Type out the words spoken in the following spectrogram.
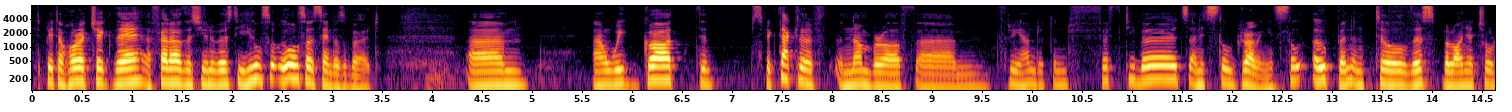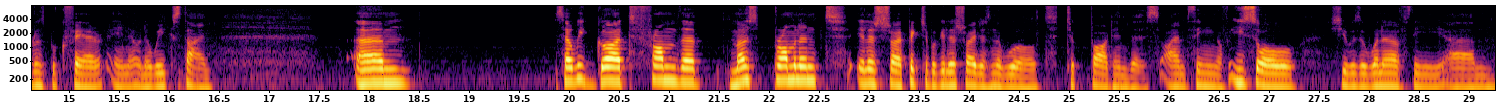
There's Peter Horacek there, a fellow of this university. He also, also sent us a bird. Um, and we got the spectacular number of um, 350 birds, and it's still growing. It's still open until this Bologna Children's Book Fair in, in a week's time. Um, so we got from the most prominent picture book illustrators in the world took part in this. I'm thinking of Isol. She was a winner of the um,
